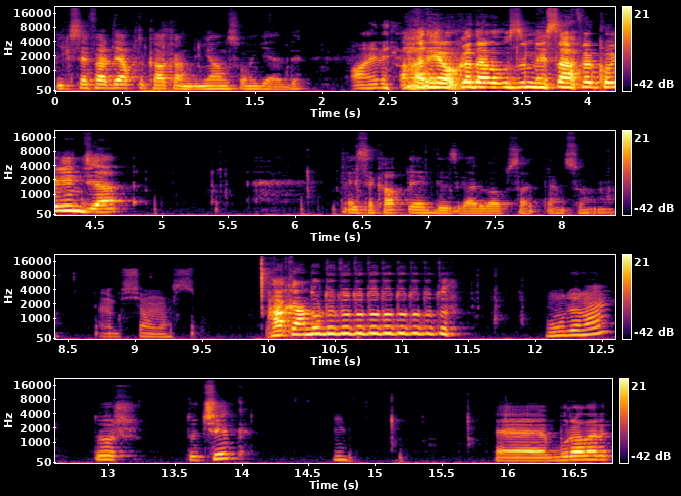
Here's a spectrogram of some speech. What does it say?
İlk seferde yaptık Hakan. Dünyanın sonu geldi. Aynen. Araya o kadar uzun mesafe koyunca. Neyse kaplayabiliriz galiba bu saatten sonra. Yani bir şey olmaz. Hakan dur dur dur dur dur dur dur dur dur. Ne oluyor lan? Dur. Dur çık. Hı. Ee, buraları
